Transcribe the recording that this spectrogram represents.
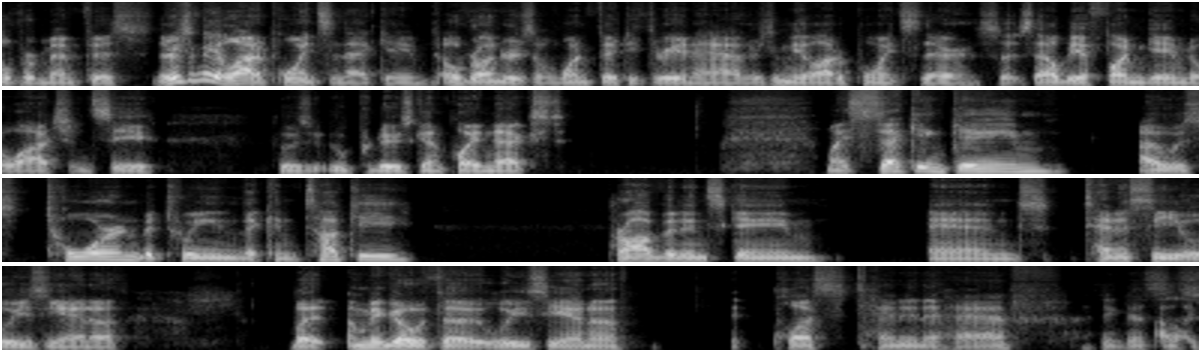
over Memphis. There's going to be a lot of points in that game. Over under is a 153 and a half. There's going to be a lot of points there. So, so that'll be a fun game to watch and see who's who Purdue's going to play next. My second game, I was torn between the Kentucky Providence game and Tennessee Louisiana, but I'm gonna go with the Louisiana plus 10 and a half. I think that's I like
